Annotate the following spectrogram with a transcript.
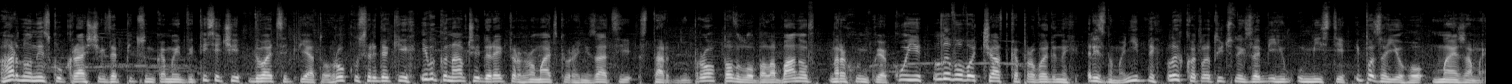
Гарну низку кращих за підсумками 2025 року, серед яких і виконавчий директор громадської організації Старт Дніпро Павло Балабанов, на рахунку якої левова частка проведених різноманітних легкоатлетичних забігів у місті і поза його межами.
